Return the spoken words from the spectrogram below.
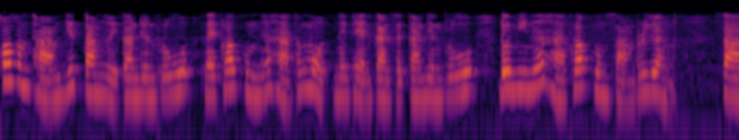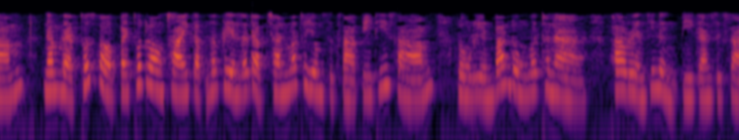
ข้อคำถามยึดตามหน่วยการเรียนรู้ และครอบคลุมเนื้อหาทั้งหมดในแผนการจัดการเรียนรู้ โดยมีเนื้อหาครอบคลุม 3 เรื่อง 3. นำแบบทดสอบไปทดลองใช้กับนักเรียนระดับชั้นมัธยมศึกษาปีที่ 3 โรงเรียนบ้านดงวัฒนา ภาคเรียนที่ 1 ปีการศึกษา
